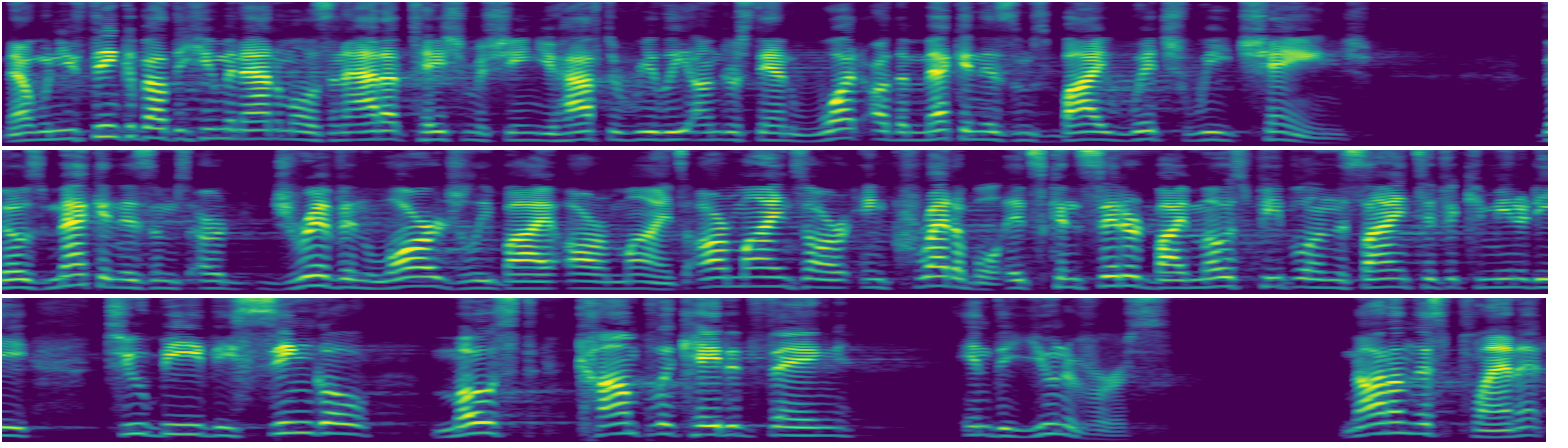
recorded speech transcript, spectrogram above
Now, when you think about the human animal as an adaptation machine, you have to really understand what are the mechanisms by which we change those mechanisms are driven largely by our minds. Our minds are incredible. It's considered by most people in the scientific community to be the single most complicated thing in the universe. Not on this planet.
